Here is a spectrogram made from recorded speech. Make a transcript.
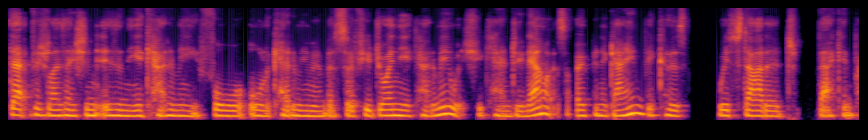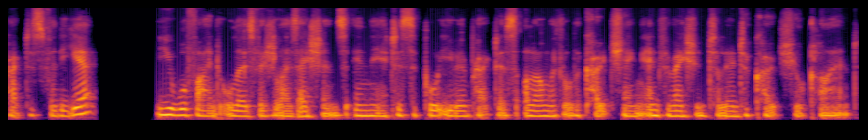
that visualization is in the academy for all academy members. So if you join the academy, which you can do now, it's open again because we've started back in practice for the year. You will find all those visualizations in there to support you in practice, along with all the coaching information to learn to coach your client.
